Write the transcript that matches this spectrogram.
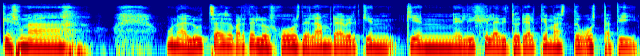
que es una, una lucha, eso parece los juegos del hambre, a ver quién, quién elige la editorial que más te gusta a ti.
